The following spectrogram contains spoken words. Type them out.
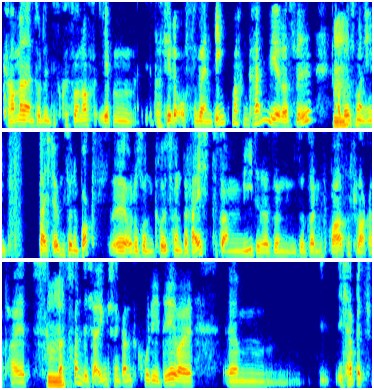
kam man dann so die Diskussion auf eben, dass jeder auch so sein Ding machen kann, wie er das will, mhm. aber dass man eben vielleicht irgend so eine Box äh, oder so einen größeren Bereich zusammen mietet, also ein, sozusagen das Basislager teilt. Mhm. Das fand ich eigentlich eine ganz coole Idee, weil ähm, ich habe jetzt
